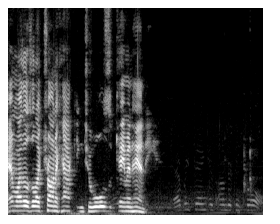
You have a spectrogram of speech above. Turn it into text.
And of those electronic hacking tools came in handy. Everything is under control.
